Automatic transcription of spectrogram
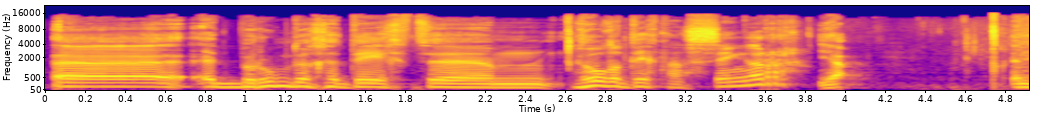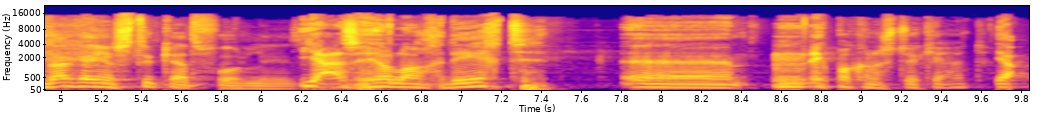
Eh, het beroemde gedicht ehm Huldedicht aan Singer. Ja. En daar ga je een stuk uit voorlezen. Ja, het is een heel lang gedicht. Ik pak er een stukje uit. Ja.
